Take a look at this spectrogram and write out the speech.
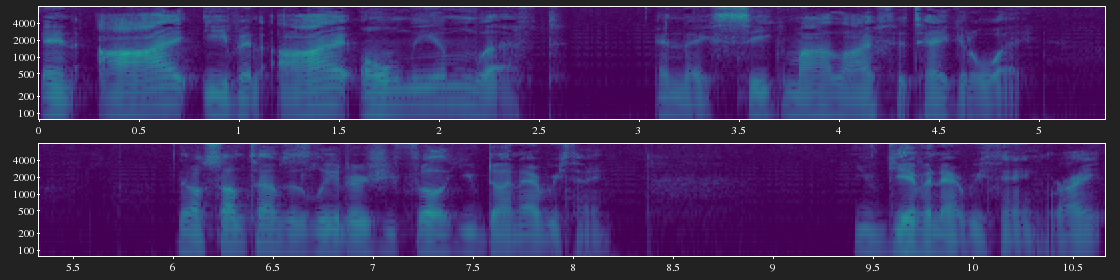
And i even i only am left and they seek my life to take it away. You know sometimes as leaders you feel like you've done everything you've given everything, right?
